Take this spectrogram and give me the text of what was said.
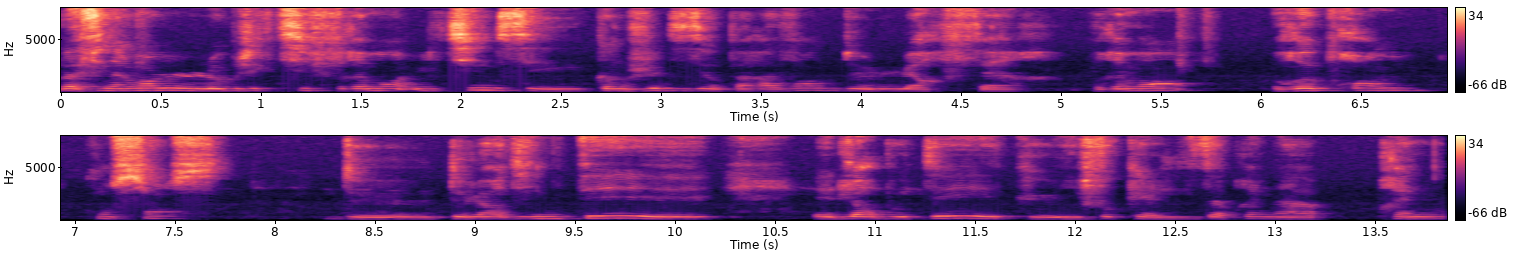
bah finalement, l'objectif vraiment ultime, c'est, comme je le disais auparavant, de leur faire vraiment reprendre conscience de, leur dignité et, de leur beauté et qu'il faut qu'elles apprennent à prendre,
